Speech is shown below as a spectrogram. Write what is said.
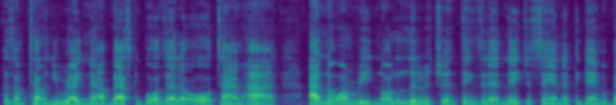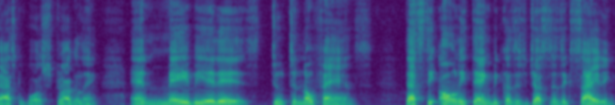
because I'm telling you right now, basketball's at an all-time high. I know I'm reading all the literature and things of that nature saying that the game of basketball is struggling. And maybe it is due to no fans. That's the only thing because it's just as exciting.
